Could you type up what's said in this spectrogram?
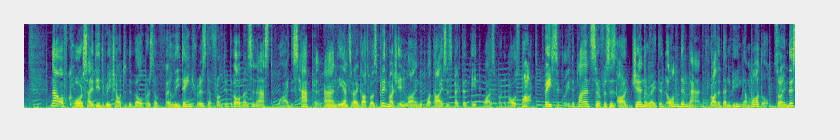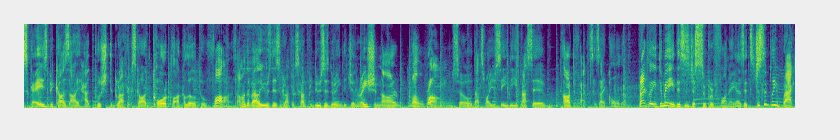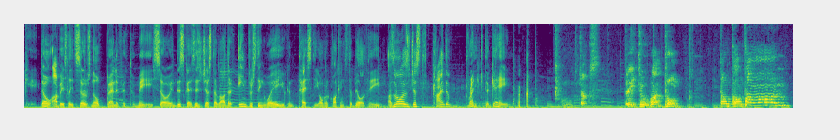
Now, of course, I did reach out to developers of Elite Dangerous, the Frontier Developments, and asked why this happened, and the answer I got was pretty much in line with what I suspected it was for the most part. Basically, the planet's surfaces are generated on demand rather than being a model. So in this case, because I had pushed the graphics card core clock a little too far, some of the values this graphics card produces during the generation are, well, wrong, so that's why you see these massive artifacts, as I call them. Frankly, to me, this is just super funny, as it's just simply wacky. Though obviously it serves no benefit to me, so in this case it's just a rather interesting way you can test the overclocking stability, as well as just kind of break the game. Jocks. Three, two, one, boom! Dun dun dun!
